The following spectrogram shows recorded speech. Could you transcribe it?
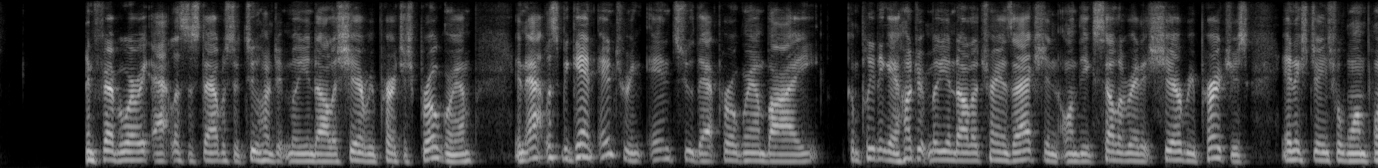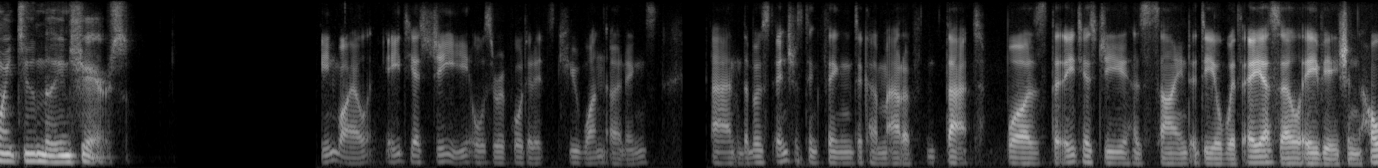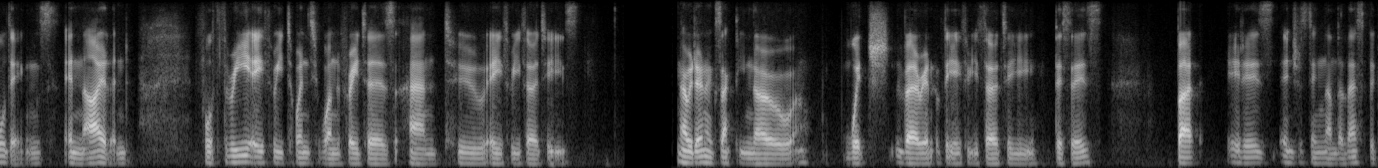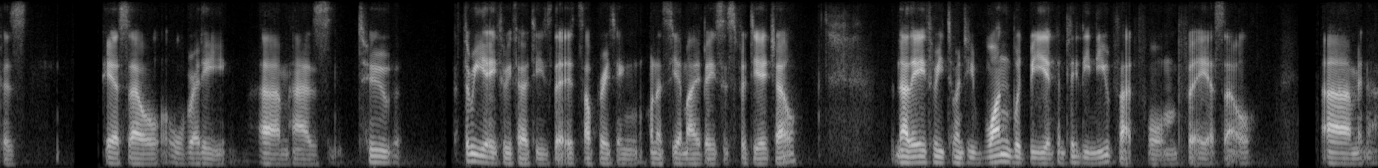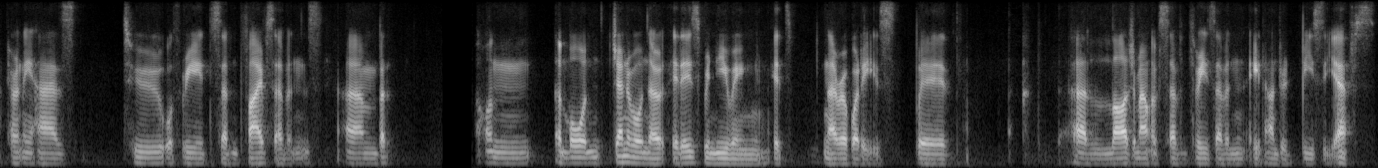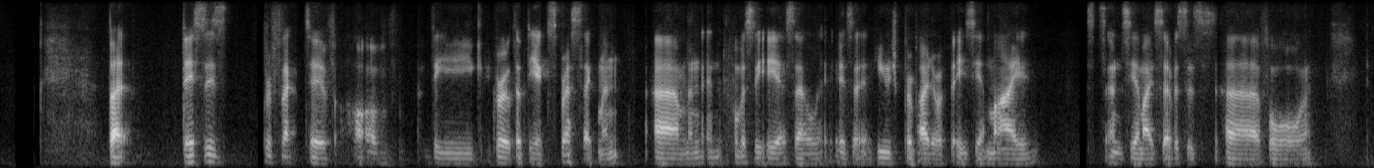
In February, Atlas established a $200 million share repurchase program, and Atlas began entering into that program by completing a $100 million transaction on the accelerated share repurchase in exchange for 1.2 million shares. Meanwhile, ATSG also reported its Q1 earnings, and the most interesting thing to come out of that was that ATSG has signed a deal with ASL Aviation Holdings in Ireland for three A321 freighters and two A330s. Now, we don't exactly know which variant of the A330 this is, but it is interesting nonetheless because ASL already um, has two, three A330s that it's operating on a CMI basis for DHL. Now, the A321 would be a completely new platform for ASL. Um, it currently has two or three 757s, um, but on a more general note, it is renewing its narrow bodies with a large amount of 737-800 BCFs. But this is reflective of the growth of the express segment. Um, and, and, obviously, ASL is a huge provider of ACMI and CMI services uh, for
